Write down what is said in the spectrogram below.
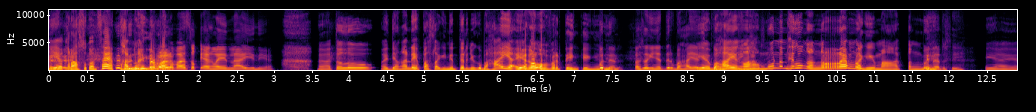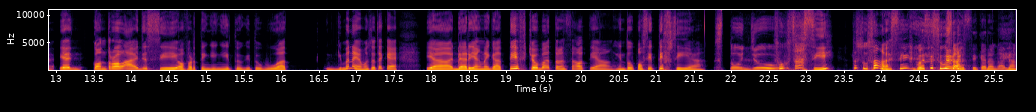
iya kerasukan setan lagi Malah masuk yang lain-lain ya. atau lu eh, jangan deh pas lagi nyetir juga bahaya ya kalau overthinking. Bener. Pas lagi nyetir bahaya iya sih. bahaya ngelamun nanti lu nggak ngerem lagi mateng deh. Bener sih. Iya ya. Ya kontrol aja sih overthinking itu gitu buat gimana ya maksudnya kayak ya dari yang negatif coba turns out yang itu positif sih ya. Setuju. Susah sih. Itu susah gak sih? Gue sih susah sih kadang-kadang.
